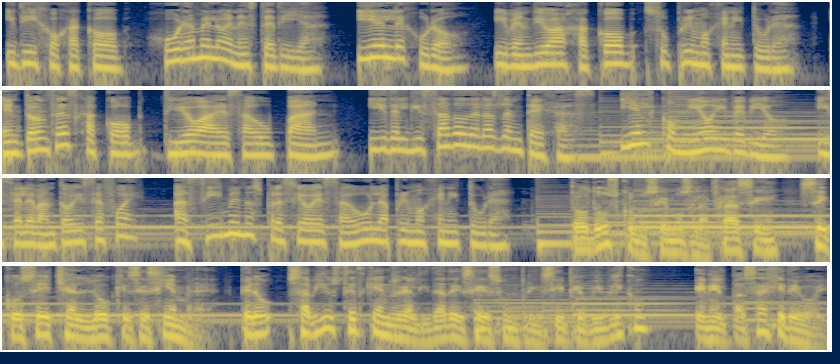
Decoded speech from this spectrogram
Y dijo Jacob, Júramelo en este día. Y él le juró, y vendió a Jacob su primogenitura. Entonces Jacob dio a Esaú pan y del guisado de las lentejas, y él comió y bebió, y se levantó y se fue. Así menospreció Esaú la primogenitura. Todos conocemos la frase, se cosecha lo que se siembra, pero ¿sabía usted que en realidad ese es un principio bíblico? En el pasaje de hoy,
